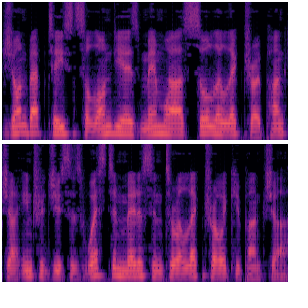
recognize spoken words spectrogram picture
Jean-Baptiste Sarlandière's Memoirs sur l'électropuncture introduces Western medicine to electroacupuncture.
